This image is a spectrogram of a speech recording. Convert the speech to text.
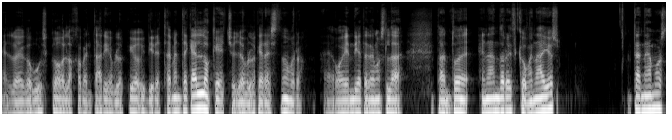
eh, luego busco los comentarios, bloqueo directamente qué es lo que he hecho yo bloquear este número. Eh, hoy en día tenemos la, tanto en Android como en iOS, tenemos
